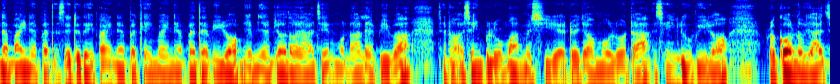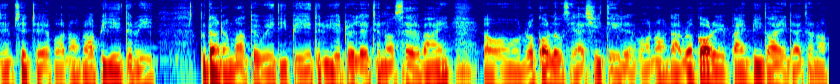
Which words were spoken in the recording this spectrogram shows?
နှစ်ပိုင်းနဲ့ပတ်သက်စေတသိက်ပိုင်းနဲ့ပကိန်းပိုင်းနဲ့ပတ်သက်ပြီးတော့မြန်မြန်ပြောသွားရခြင်းကိုနားလည်ပေးပါကျွန်တော်အချိန်ဘယ်လိုမှမရှိတဲ့အတွက်ကြောင့်မို့လို့ဒါအချိန်လူပြီးတော့ record လုပ်ရခြင်းဖြစ်တယ်ပေါ့နော်တော့ BA3 သုတဓမ္မကဝေဒီ BA3 အတွက်လည်းကျွန်တော်10ပိုင်းဟို record လုပ်เสียရှိသေးတယ်ပေါ့နော်ဒါ record တွေပိုင်းပြီးသွားရင်ဒါကျွန်တော်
